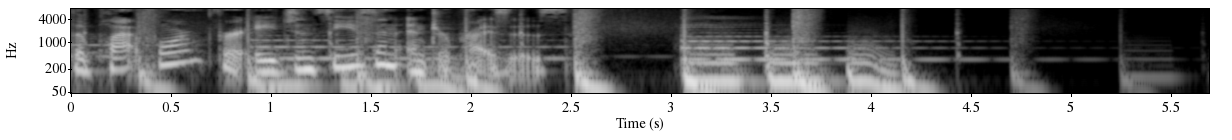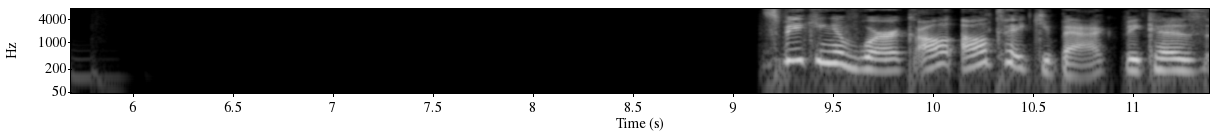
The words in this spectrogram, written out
the platform for agencies and enterprises. Speaking of work, I'll, I'll take you back because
